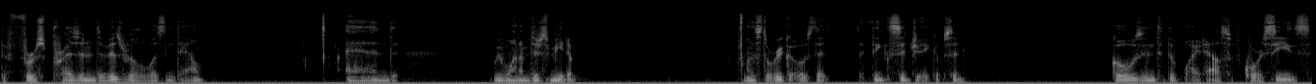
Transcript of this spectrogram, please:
the first president of Israel was in town." and we want him to just meet him. And the story goes that I think Sid Jacobson goes into the White House. Of course, he's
